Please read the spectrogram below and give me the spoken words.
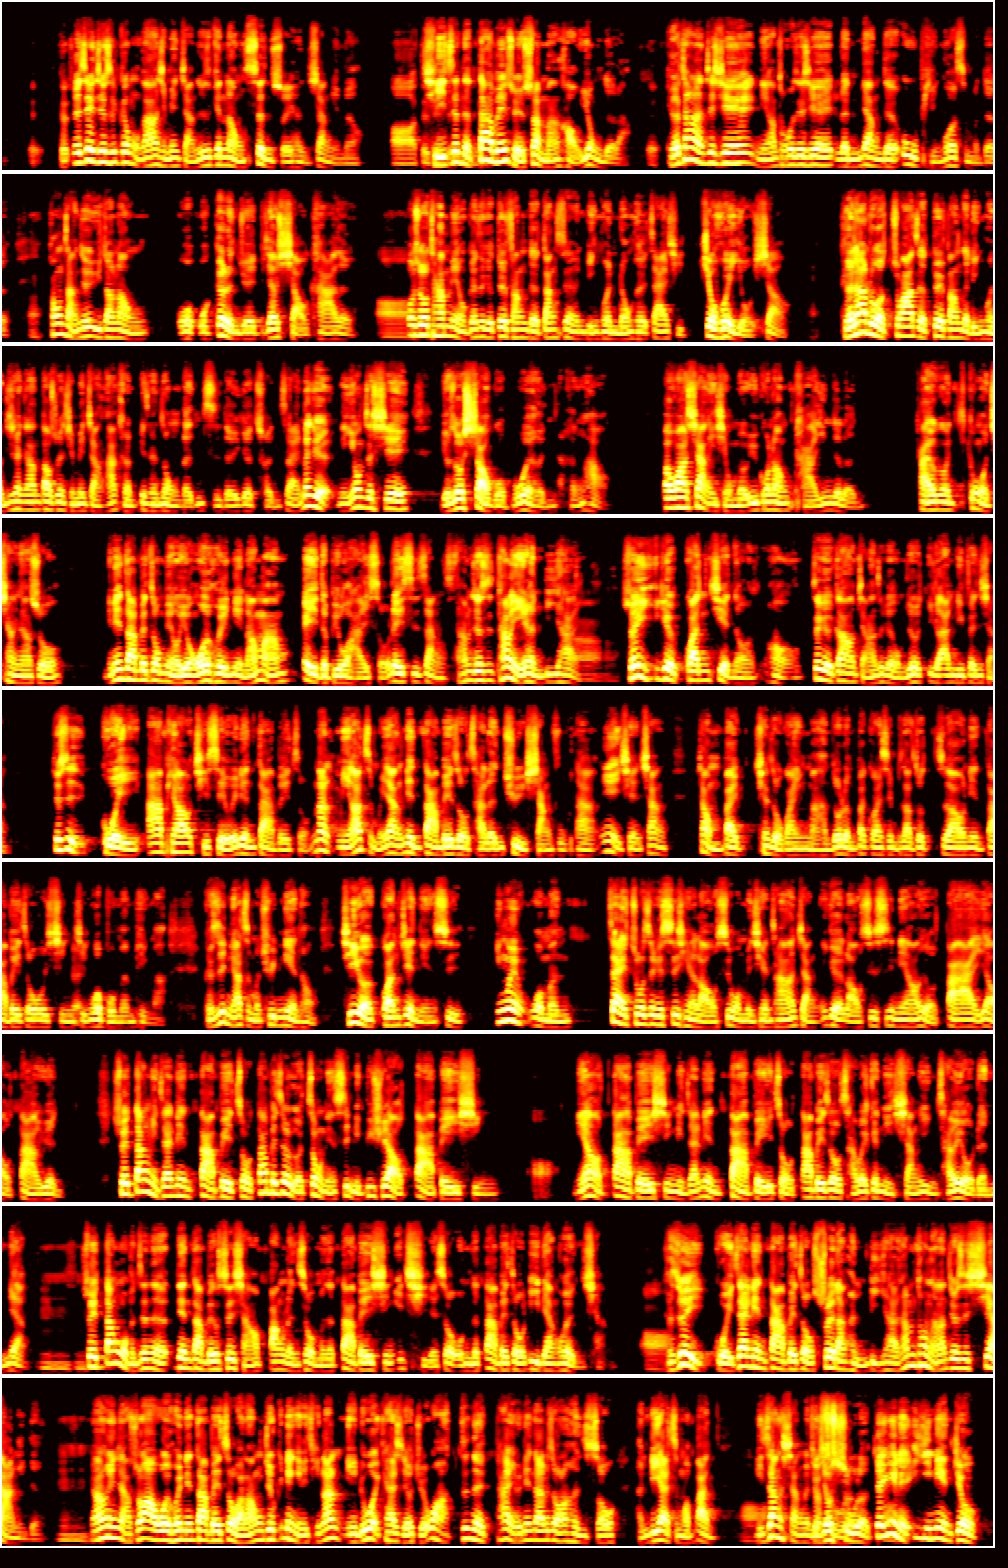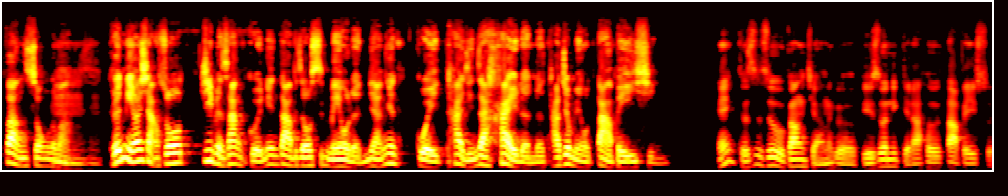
对，所以这就是跟我刚刚前面讲，就是跟那种圣水很像，有没有？啊，其实真的大杯水算蛮好用的啦。对，可是当然这些你要通过这些能量的物品或什么的，通常就遇到那种我我个人觉得比较小咖的。或者说他没有跟这个对方的当事人灵魂融合在一起，就会有效。可是他如果抓着对方的灵魂，就像刚刚道顺前面讲，他可能变成这种人质的一个存在。那个你用这些，有时候效果不会很很好。包括像以前我们有遇过那种卡音的人，他又跟跟我呛人家说：“你念大悲咒没有用，我也会念，然后马上背的比我还熟。”类似这样子，他们就是他们也很厉害。所以一个关键哦，哦，这个刚刚讲到这个，我们就一个案例分享。就是鬼阿飘其实也会念大悲咒，那你要怎么样念大悲咒才能去降服他？因为以前像像我们拜千手观音嘛，很多人拜观音不知道都知道念大悲咒或心经或补门品嘛。可是你要怎么去念哦？其实有个关键点是，因为我们在做这个事情的老师，我们以前常常讲一个老师是你要有大爱，要有大愿。所以当你在念大悲咒，大悲咒有个重点是你必须要有大悲心。你要有大悲心，你在念大悲咒，大悲咒才会跟你相应，才会有能量。嗯嗯。所以，当我们真的念大悲咒是想要帮人，是我们的大悲心一起的时候，我们的大悲咒力量会很强。哦。可是，鬼在念大悲咒虽然很厉害，他们通常就是吓你的。嗯。然后跟你讲说啊，我也会念大悲咒啊，然后就念给你听。那你如果一开始就觉得哇，真的他有念大悲咒，很熟很厉害，怎么办？你这样想了，你就输了。对，因为你的意念就放松了嘛。可是你要想说，基本上鬼念大悲咒是没有能量，因为鬼他已经在害人了，他就没有大悲心。哎，可是师傅刚刚讲那个，比如说你给他喝大杯水，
